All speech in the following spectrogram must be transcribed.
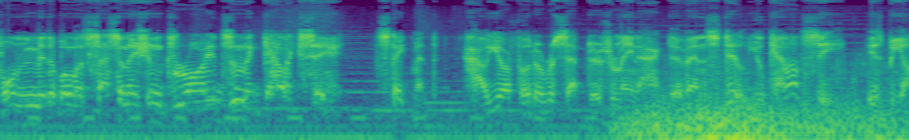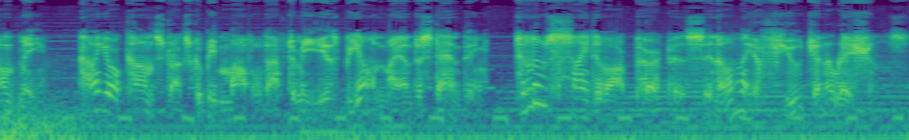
formidable assassination droids in the galaxy. Statement. How your photoreceptors remain active and still you cannot see is beyond me. How your constructs could be modeled after me is beyond my understanding. To lose sight of our purpose in only a few generations.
